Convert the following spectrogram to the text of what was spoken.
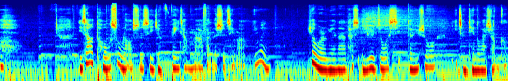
啊，你知道投诉老师是一件非常麻烦的事情吗？因为幼儿园啊，它是一日作息，等于说。一整天都在上课，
